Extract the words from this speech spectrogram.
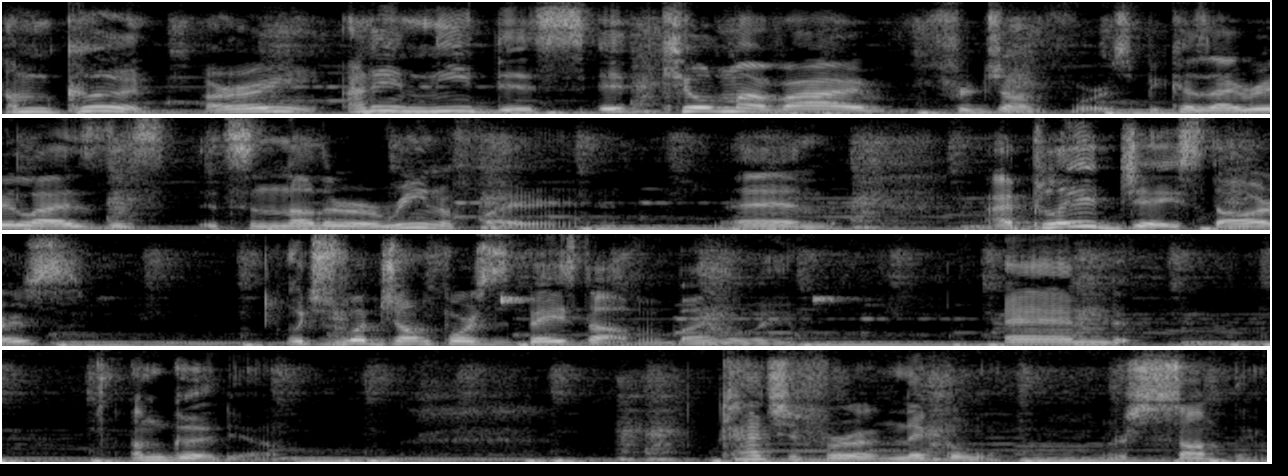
I'm good, alright? I didn't need this. It killed my vibe for Jump Force because I realized it's, it's another arena fighter. And I played J Stars, which is what Jump Force is based off of, by the way. And I'm good, yo. Catch it for a nickel or something.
